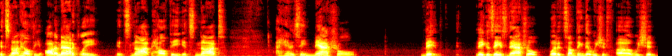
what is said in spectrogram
it's not healthy. Automatically, it's not healthy. It's not. I can't say natural. They they could say it's natural, but it's something that we should uh, we should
